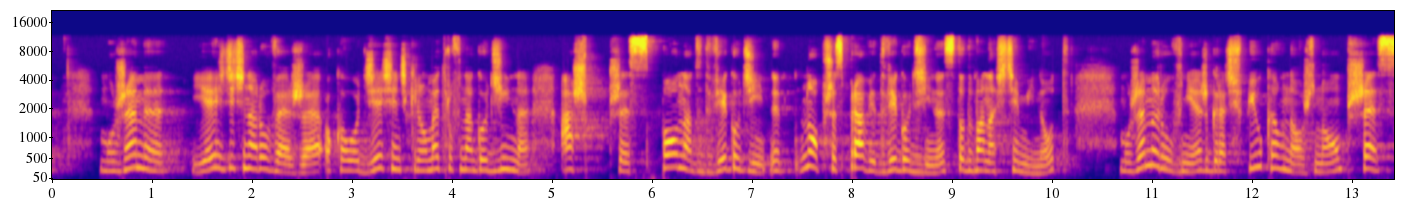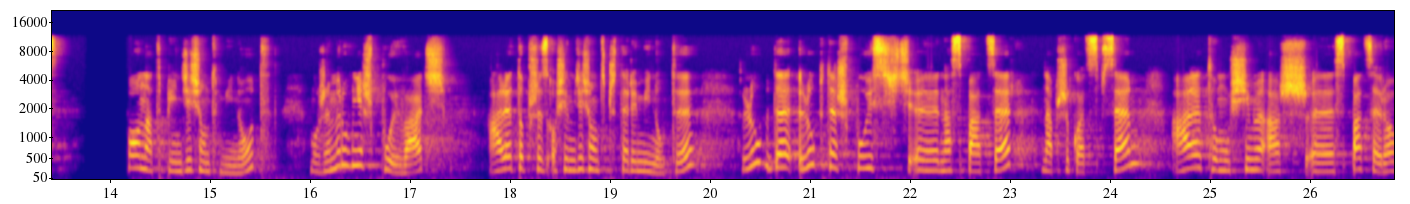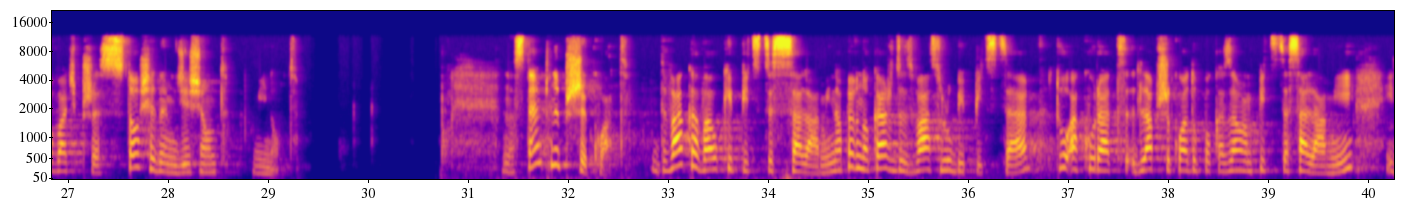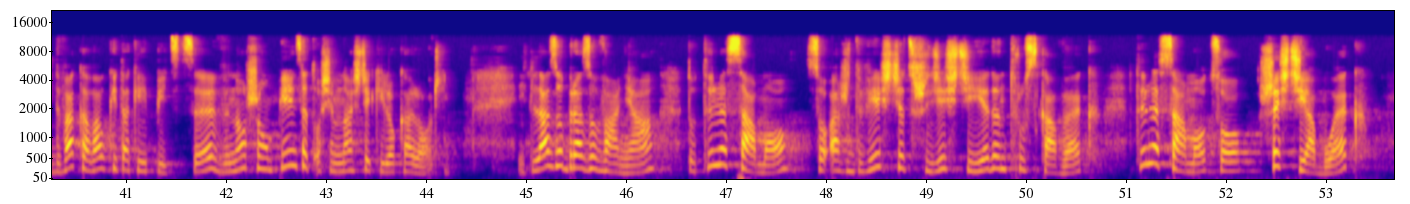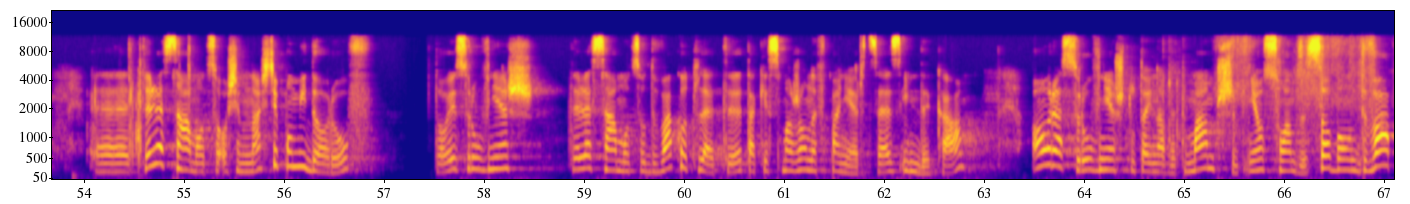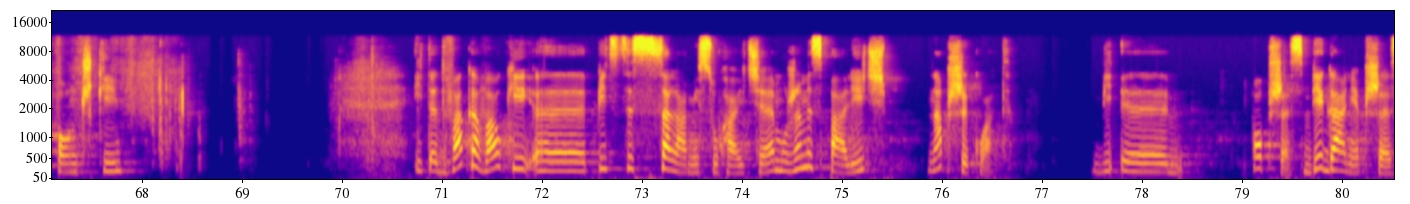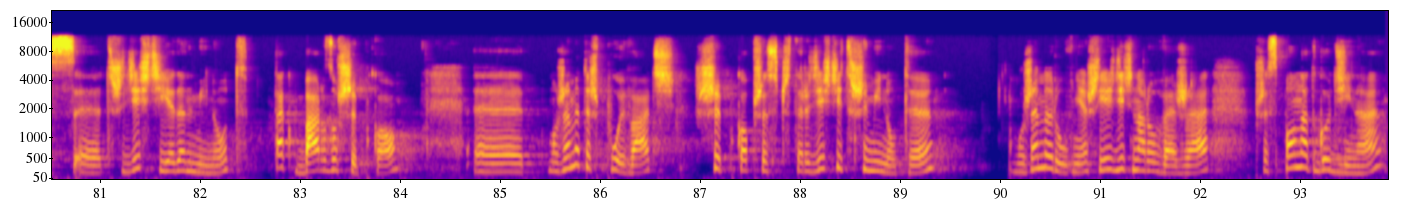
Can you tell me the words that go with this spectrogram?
Możemy jeździć na rowerze około 10 km na godzinę, aż przez ponad 2 godziny, no przez prawie 2 godziny, 112 minut. Możemy również grać w piłkę nożną przez ponad 50 minut. Możemy również pływać, ale to przez 84 minuty, lub, de, lub też pójść e, na spacer, na przykład z psem, ale to musimy aż e, spacerować przez 170 minut. Następny przykład. Dwa kawałki pizzy z salami. Na pewno każdy z Was lubi pizzę. Tu akurat dla przykładu pokazałam pizzę salami i dwa kawałki takiej pizzy wynoszą 518 kilokalorii. I dla zobrazowania to tyle samo, co aż 231 truskawek, tyle samo, co 6 jabłek, e, tyle samo, co 18 pomidorów, to jest również tyle samo, co dwa kotlety, takie smażone w panierce z indyka oraz również tutaj nawet mam, przyniosłam ze sobą dwa pączki. I te dwa kawałki e, pizzy z salami, słuchajcie, możemy spalić na przykład e, poprzez bieganie przez e, 31 minut, tak bardzo szybko. E, Możemy też pływać szybko przez 43 minuty. Możemy również jeździć na rowerze przez ponad godzinę.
